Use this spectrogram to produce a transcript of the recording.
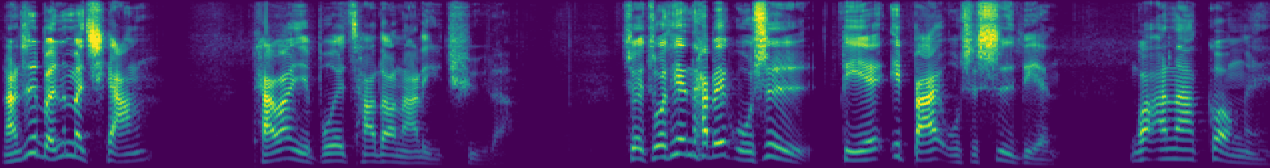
那日本那么强，台湾也不会差到哪里去了。所以昨天台北股市跌一百五十四点，我安拉讲哎，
